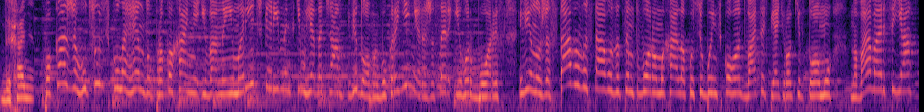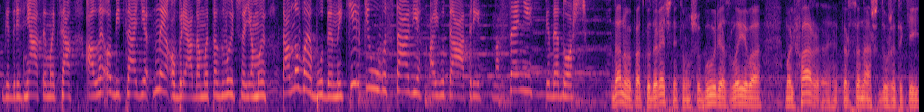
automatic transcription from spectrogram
дихання. Покаже гуцульську легенду про кохання Івана і Марічки рівненським глядачам відомий в Україні режисер Ігор Борис. Він уже ставив виставу за цим твором Михайла Коцюбинського 25 років тому. Нова версія відрізнятиметься, але обіцяє не обрядами та звичаями. Та нове буде не тільки у виставі, а й у театрі. На сцені піде дощ. В даному випадку доречний, тому що буря, злива, мольфар е, персонаж дуже такий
